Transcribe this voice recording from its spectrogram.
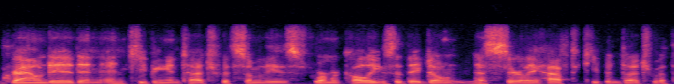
grounded and, and keeping in touch with some of these former colleagues that they don't necessarily have to keep in touch with.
